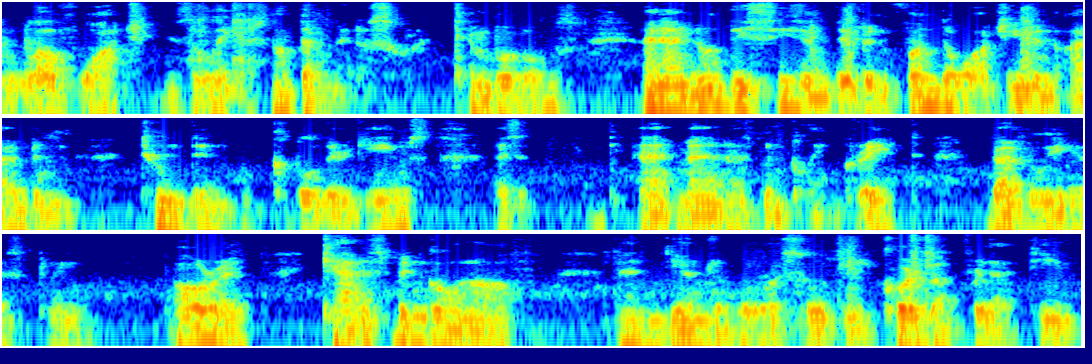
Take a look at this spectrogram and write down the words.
love watching is the Lakers, not the Minnesota Timberwolves. And I know this season they've been fun to watch. Even I've been tuned in a couple of their games as Ant Man has been playing great. Beverley has playing all right. KAT has been going off, and D'Angelo Russell, the quarterback for that team,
